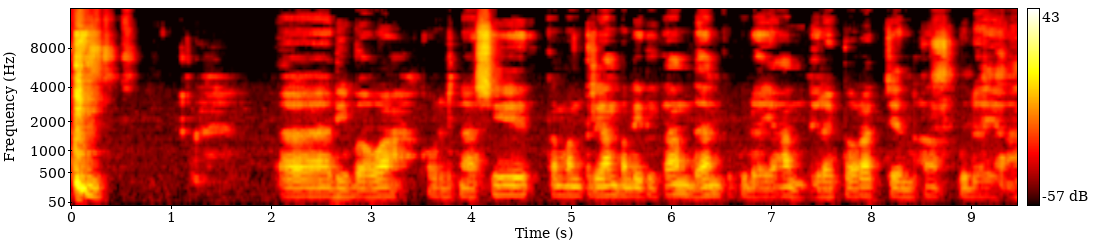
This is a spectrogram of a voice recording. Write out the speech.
Eh, di bawah koordinasi Kementerian Pendidikan dan Kebudayaan, Direktorat Jenderal Kebudayaan.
